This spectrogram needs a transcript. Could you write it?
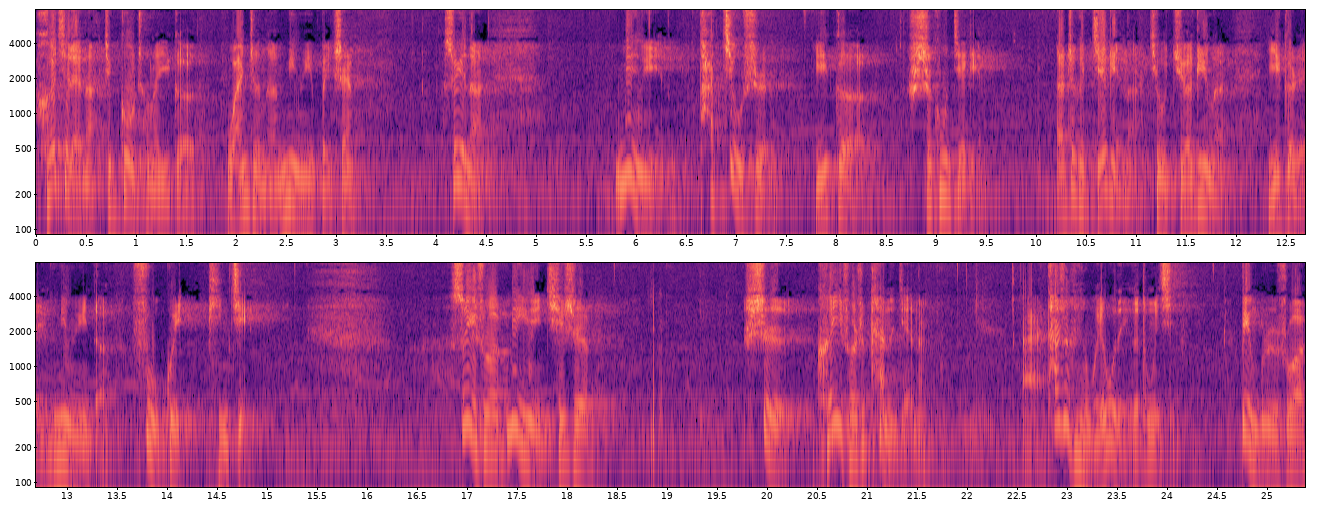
合起来呢，就构成了一个完整的命运本身。所以呢，命运它就是一个时空节点，那这个节点呢，就决定了一个人命运的富贵贫贱。所以说，命运其实是可以说是看得见的，哎，它是很唯物的一个东西，并不是说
